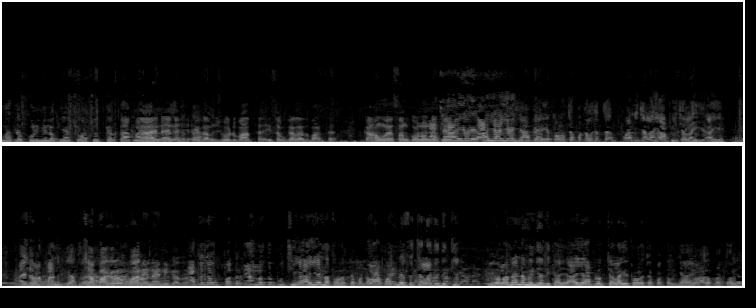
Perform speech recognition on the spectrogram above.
मतलब कुर्मी लोग यहाँ छुआछूत करता है नहीं नहीं नहीं एकदम झूठ बात है ये सब गलत बात है। कहूँ ऐसा कोनो नहीं अच्छा आइए आइए यहाँ पे आइए थोड़ा चपकल का पानी चलाइए आप ही चलाइए आइए। आइए थोड़ा पानी पिया चापाकल में पानी नहीं निकल रहा। आप तो पत्रकार लोग को पूछिए आइए ना थोड़ा चपकल आप अपने से चला के देखिए। ये वाला नहीं ना मीडिया दिखाइए आइए आप लोग चलाइए थोड़ा चपकल यहाँ चपकल है।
